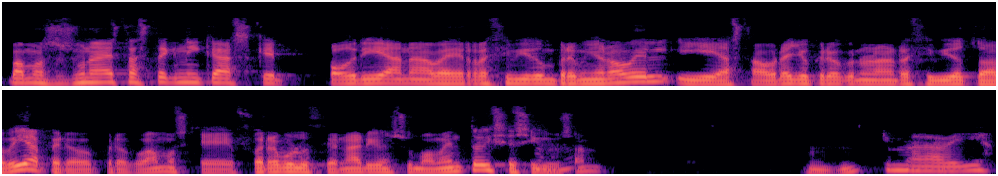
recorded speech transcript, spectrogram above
vamos, es una de estas técnicas que podrían haber recibido un premio Nobel y hasta ahora yo creo que no lo han recibido todavía, pero, pero vamos, que fue revolucionario en su momento y se sigue usando. Qué maravilla.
